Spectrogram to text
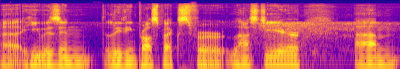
Uh, he was in the leading prospects for last year. Um,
